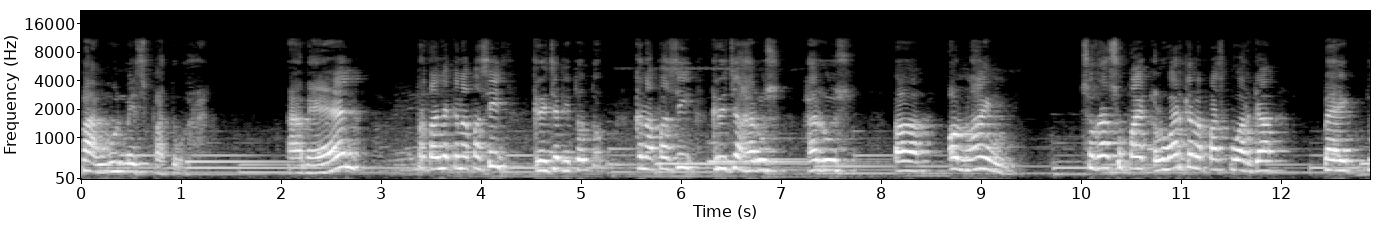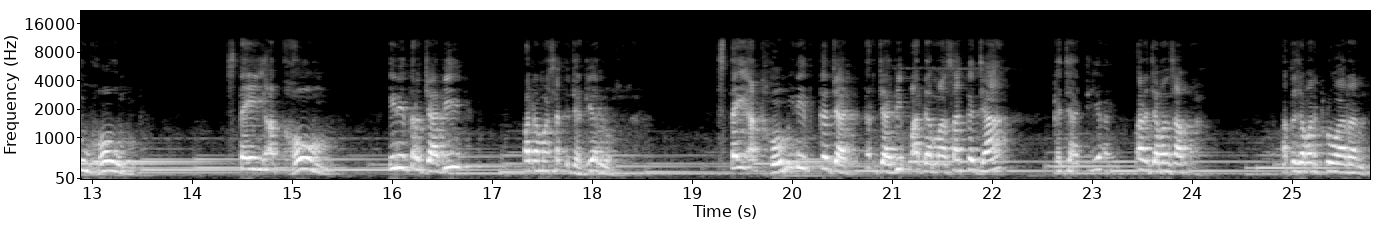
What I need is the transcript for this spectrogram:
bangun mesbah Tuhan. Amin. Pertanyaan kenapa sih gereja ditutup? Kenapa sih gereja harus harus uh, online? Saudara supaya keluarga lepas keluarga back to home. Stay at home. Ini terjadi pada masa kejadian loh saudara. Stay at home ini terjadi pada masa keja kejadian. Pada zaman siapa? Atau zaman keluaran?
